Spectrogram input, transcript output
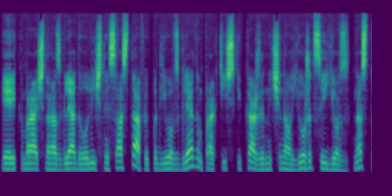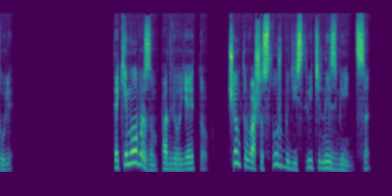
Эрик мрачно разглядывал личный состав, и под его взглядом практически каждый начинал ежиться и ерзать на стуле. Таким образом, подвел я итог, в чем-то ваша служба действительно изменится.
